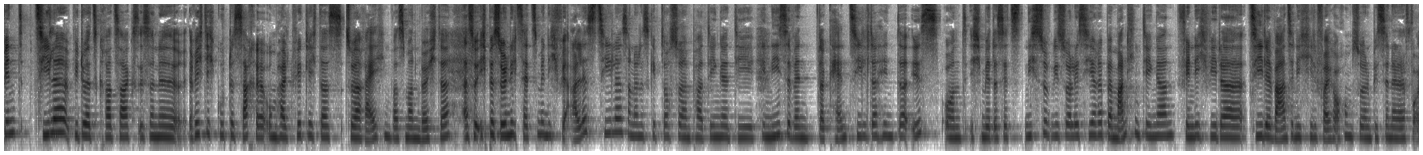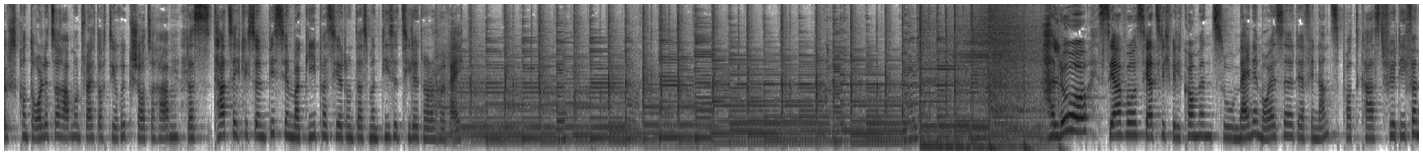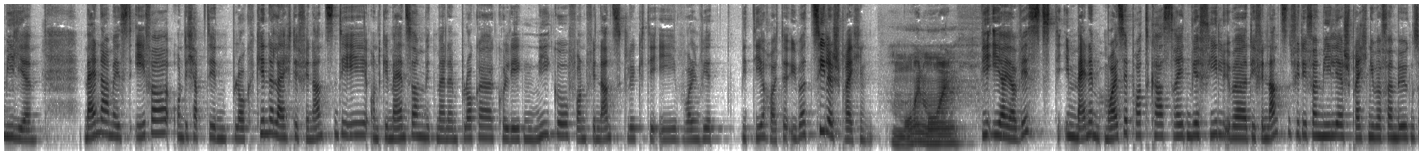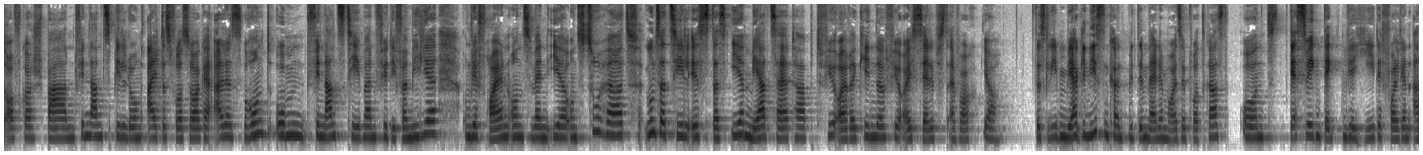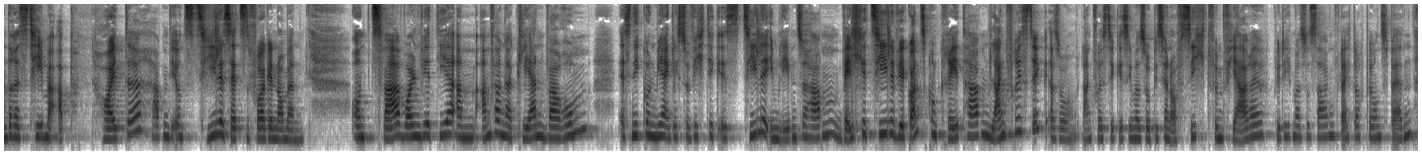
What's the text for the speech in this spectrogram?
finde, Ziele, wie du jetzt gerade sagst, ist eine richtig gute Sache, um halt wirklich das zu erreichen, was man möchte. Also ich persönlich setze mir nicht für alles Ziele, sondern es gibt auch so ein paar Dinge, die genieße, wenn da kein Ziel dahinter ist und ich mir das jetzt nicht so visualisiere. Bei manchen Dingen finde ich wieder Ziele wahnsinnig hilfreich, auch um so ein bisschen eine Erfolgskontrolle zu haben und vielleicht auch die Rückschau zu haben, dass tatsächlich so ein bisschen Magie passiert und dass man diese Ziele dann auch erreicht. Hallo, Servus, herzlich willkommen zu Meine Mäuse, der Finanzpodcast für die Familie. Mein Name ist Eva und ich habe den Blog kinderleichtefinanzen.de und gemeinsam mit meinem Blogger-Kollegen Nico von finanzglück.de wollen wir mit dir heute über Ziele sprechen. Moin, moin. Wie ihr ja wisst, in meinem Mäuse-Podcast reden wir viel über die Finanzen für die Familie, sprechen über Vermögensaufbau, Sparen, Finanzbildung, Altersvorsorge, alles rund um Finanzthemen für die Familie. Und wir freuen uns, wenn ihr uns zuhört. Unser Ziel ist, dass ihr mehr Zeit habt für eure Kinder, für euch selbst, einfach, ja, das Leben mehr genießen könnt mit dem Meine Mäuse Podcast. Und deswegen denken wir jede Folge ein anderes Thema ab. Heute haben wir uns Ziele setzen vorgenommen. Und zwar wollen wir dir am Anfang erklären, warum es Nico und mir eigentlich so wichtig ist, Ziele im Leben zu haben, welche Ziele wir ganz konkret haben, langfristig. Also langfristig ist immer so ein bisschen auf Sicht, fünf Jahre, würde ich mal so sagen, vielleicht auch bei uns beiden.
